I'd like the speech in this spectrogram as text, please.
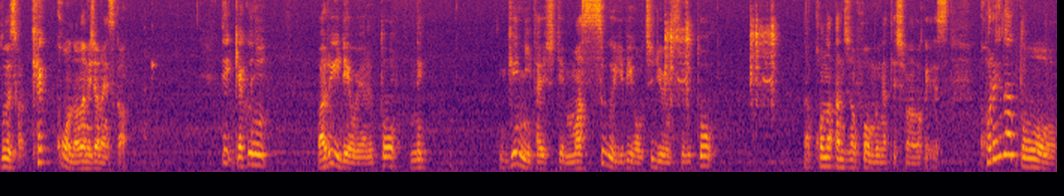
どうですか？結構斜めじゃないですか？で、逆に悪い例をやると、ね、弦に対してまっすぐ指が落ちるようにすると、こんな感じのフォームになってしまうわけです。これだと、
